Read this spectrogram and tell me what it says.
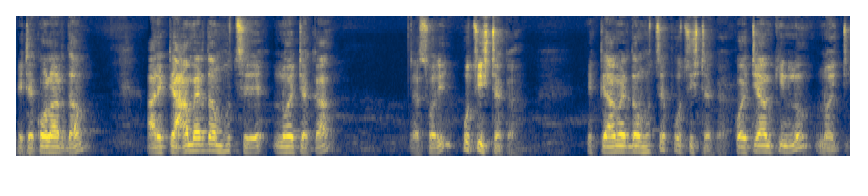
এটা কলার দাম। আর একটি আমের দাম হচ্ছে নয় টাকা সরি পঁচিশ টাকা। একটি আমের দাম হচ্ছে পঁচিশ টাকা। কয়টি আম কিনলো? নয়টি।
